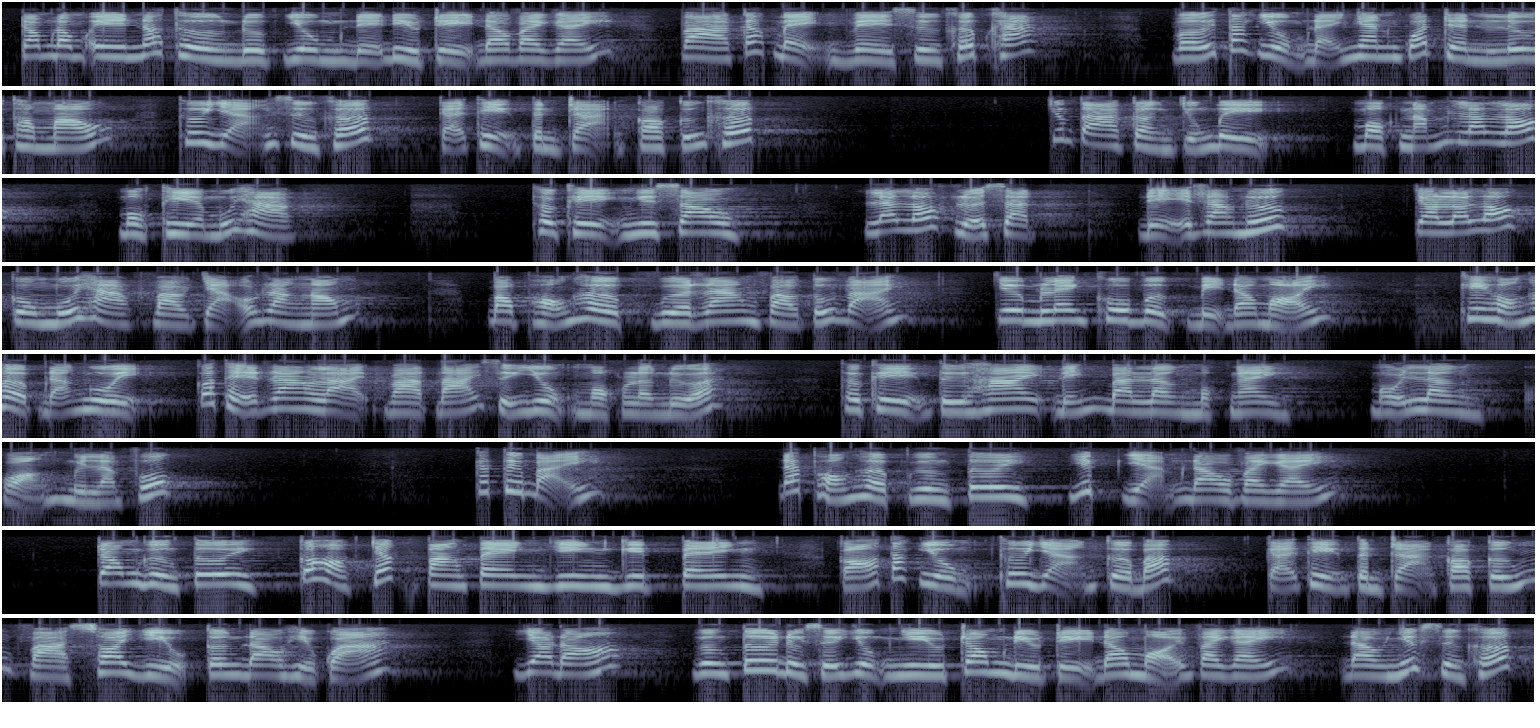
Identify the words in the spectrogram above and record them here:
Trong đông y nó thường được dùng để điều trị đau vai gáy và các bệnh về xương khớp khác. Với tác dụng đẩy nhanh quá trình lưu thông máu, thư giãn xương khớp, cải thiện tình trạng co cứng khớp. Chúng ta cần chuẩn bị một nắm lá lót, một thìa muối hạt. Thực hiện như sau. Lá lót rửa sạch, để rau nước. Cho lá lót cùng muối hạt vào chảo rang nóng. Bọc hỗn hợp vừa rang vào túi vải, chườm lên khu vực bị đau mỏi. Khi hỗn hợp đã nguội, có thể rang lại và tái sử dụng một lần nữa. Thực hiện từ 2 đến 3 lần một ngày, mỗi lần khoảng 15 phút. Cách thứ bảy, đắp hỗn hợp gừng tươi giúp giảm đau vai gáy. Trong gừng tươi có hoạt chất pantene gingiperin có tác dụng thư giãn cơ bắp, cải thiện tình trạng co cứng và xoa dịu cơn đau hiệu quả. Do đó, gừng tươi được sử dụng nhiều trong điều trị đau mỏi vai gáy, đau nhức xương khớp.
